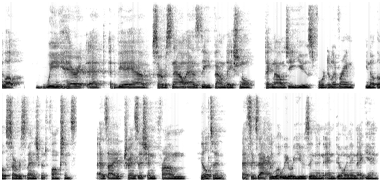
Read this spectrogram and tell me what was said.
Well, we here at, at, at VA have ServiceNow as the foundational technology used for delivering, you know, those service management functions. As I transitioned from Hilton, that's exactly what we were using and, and doing. And again,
